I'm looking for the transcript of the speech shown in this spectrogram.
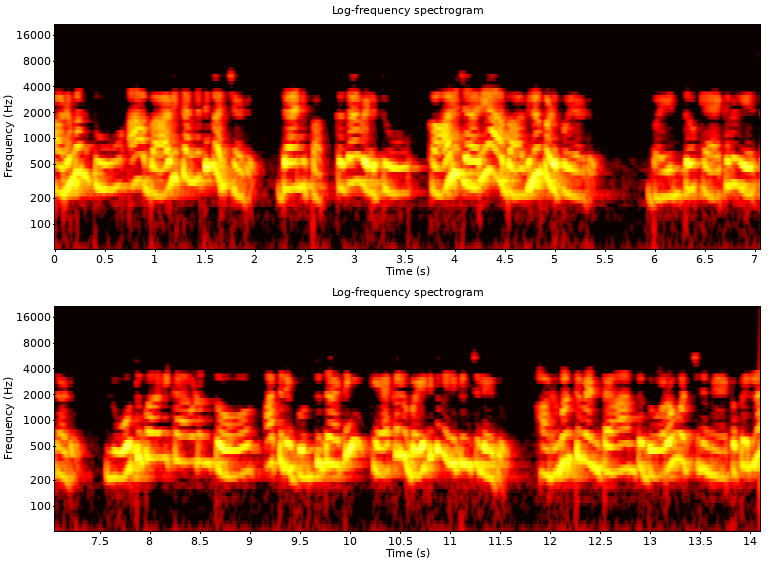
హనుమంతు ఆ బావి సంగతి మరిచాడు. దాని పక్కగా వెళుతూ కాలు జారి ఆ బావిలో పడిపోయాడు. భయంతో కేకలు వేశాడు. లోతు బావి కావడంతో అతడి గొంతు దాటి కేకలు బయటికి వినిపించలేదు. హనుమంతు వెంట అంత దూరం వచ్చిన మేకపిల్ల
